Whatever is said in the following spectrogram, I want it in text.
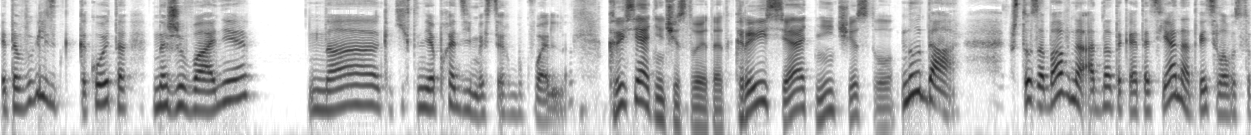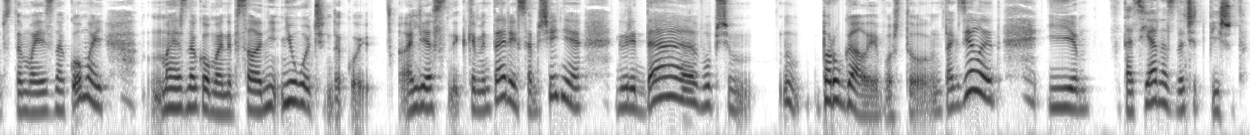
Это выглядит как какое-то наживание на каких-то необходимостях буквально. Крысятничество это, крысятничество. Ну да. Что забавно, одна такая Татьяна ответила вот, собственно, моей знакомой. Моя знакомая написала не, не очень такой лестный комментарий, сообщение. Говорит, да, в общем, ну, поругала его, что он так делает. И Татьяна, значит, пишет.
